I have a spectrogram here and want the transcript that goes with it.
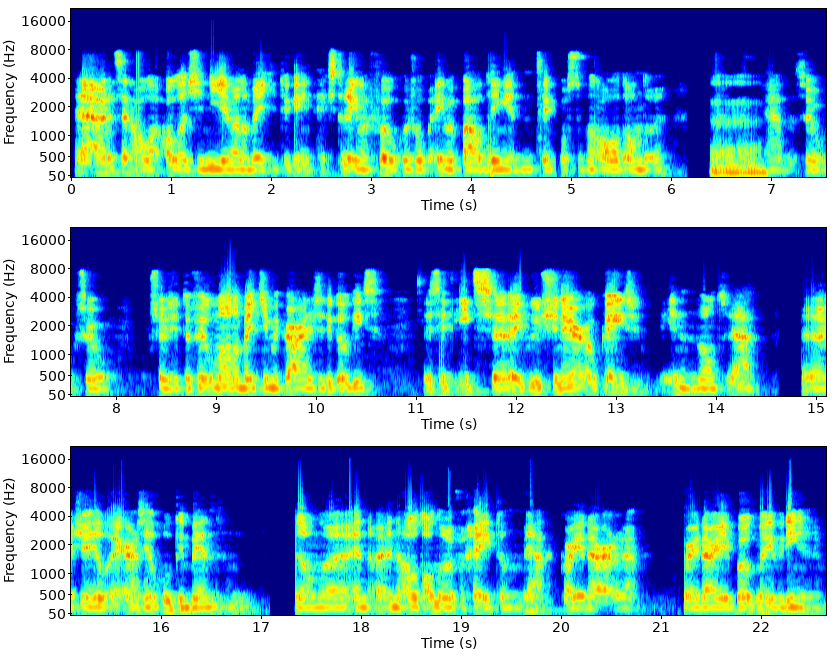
ja dat zijn alle, alle genieën wel een beetje natuurlijk een extreme focus op één bepaald ding en ten koste van al het andere. eh, Ja, zo, zo, zo zitten veel mannen een beetje in elkaar. En er zit ook ook iets, er zit iets eh, evolutionair oké's in. Want ja, eh, als je heel, ergens heel goed in bent dan, eh, en, en al het andere vergeet, dan, ja, dan kan, je daar, eh, kan je daar je boot mee verdienen.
